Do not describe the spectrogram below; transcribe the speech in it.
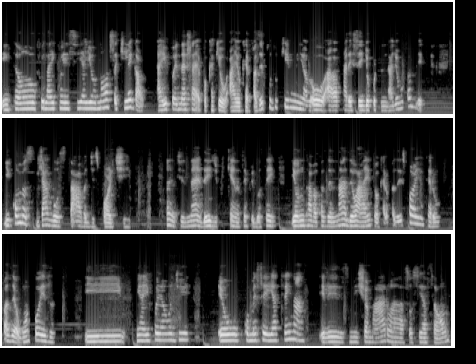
Então eu fui lá e conheci e eu, nossa, que legal. Aí foi nessa época que eu, ah, eu quero fazer tudo que me ou, aparecer de oportunidade, eu vou fazer. E como eu já gostava de esporte antes, né, desde pequena, sempre gostei, e eu não estava fazendo nada, eu, ah, então eu quero fazer esporte, eu quero fazer alguma coisa. E, e aí foi onde eu comecei a treinar. Eles me chamaram, a associação,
